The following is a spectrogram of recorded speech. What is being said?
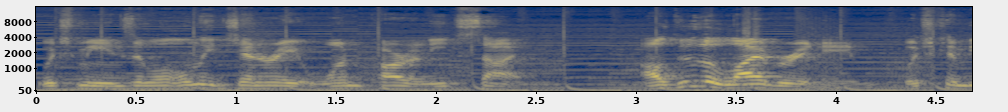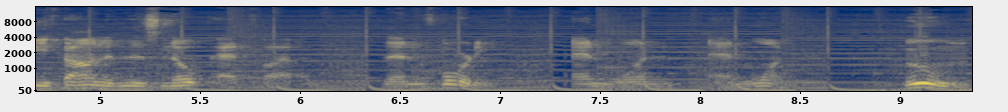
which means it will only generate one part on each side. I'll do the library name, which can be found in this notepad file, then 40, and 1, and 1. Boom!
